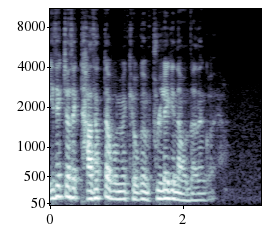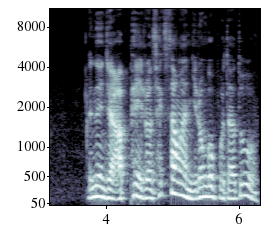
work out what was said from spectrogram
이색 저색 다 섞다 보면 결국은 블랙이 나온다는 거예요. 근데 이제 앞에 이런 색상한 이런 것보다도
